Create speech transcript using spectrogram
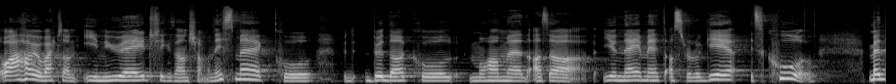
og, jeg har jo vært sånn i New Age, ikke sant? sjamanisme, cool. Buddha, cool. Mohammed, altså you name it. Astrologi. It's cool. Men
